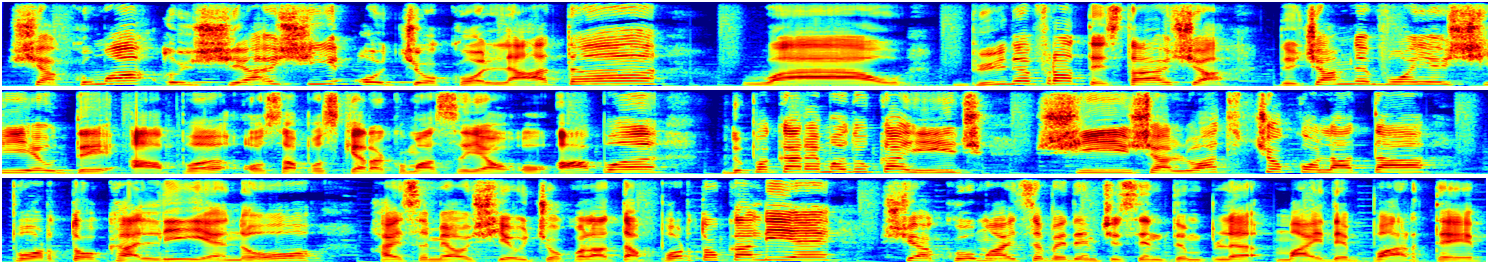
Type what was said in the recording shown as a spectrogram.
și acum își ia și o ciocolată. Wow, bine frate, stai așa Deci am nevoie și eu de apă O să apăs chiar acum să iau o apă După care mă duc aici Și și-a luat ciocolata portocalie, nu? Hai să-mi iau și eu ciocolata portocalie Și acum hai să vedem ce se întâmplă mai departe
